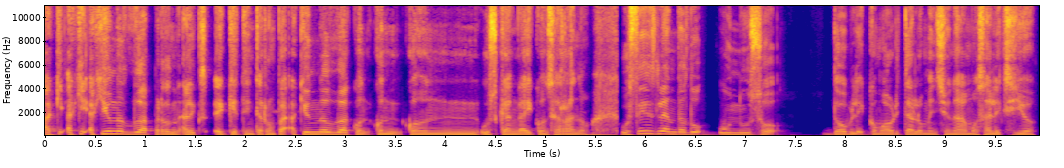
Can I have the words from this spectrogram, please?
aquí, aquí, aquí, una duda, perdón, Alex, eh, que te interrumpa. Aquí una duda con, con, con Uscanga y con Serrano. ¿Ustedes le han dado un uso doble, como ahorita lo mencionábamos Alex y yo,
